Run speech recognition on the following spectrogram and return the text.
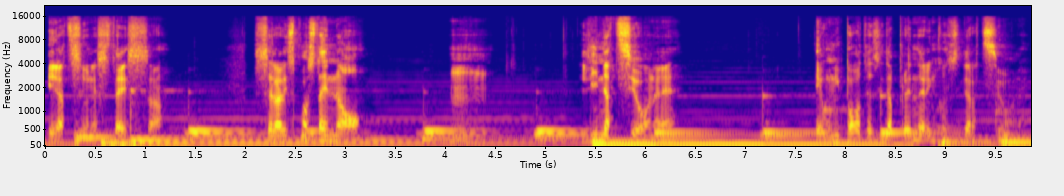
e l'azione stessa? Se la risposta è no, mm, l'inazione è un'ipotesi da prendere in considerazione.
